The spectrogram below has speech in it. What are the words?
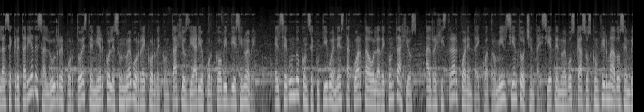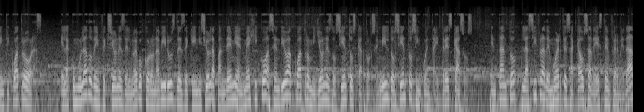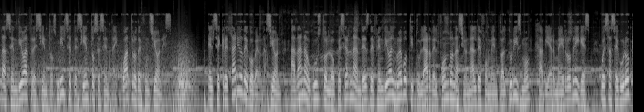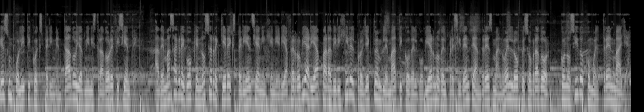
La Secretaría de Salud reportó este miércoles un nuevo récord de contagios diario por COVID-19, el segundo consecutivo en esta cuarta ola de contagios, al registrar 44.187 nuevos casos confirmados en 24 horas. El acumulado de infecciones del nuevo coronavirus desde que inició la pandemia en México ascendió a 4.214.253 casos. En tanto, la cifra de muertes a causa de esta enfermedad ascendió a 300.764 defunciones. El secretario de Gobernación, Adán Augusto López Hernández, defendió al nuevo titular del Fondo Nacional de Fomento al Turismo, Javier May Rodríguez, pues aseguró que es un político experimentado y administrador eficiente. Además agregó que no se requiere experiencia en ingeniería ferroviaria para dirigir el proyecto emblemático del gobierno del presidente Andrés Manuel López Obrador, conocido como el Tren Maya.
